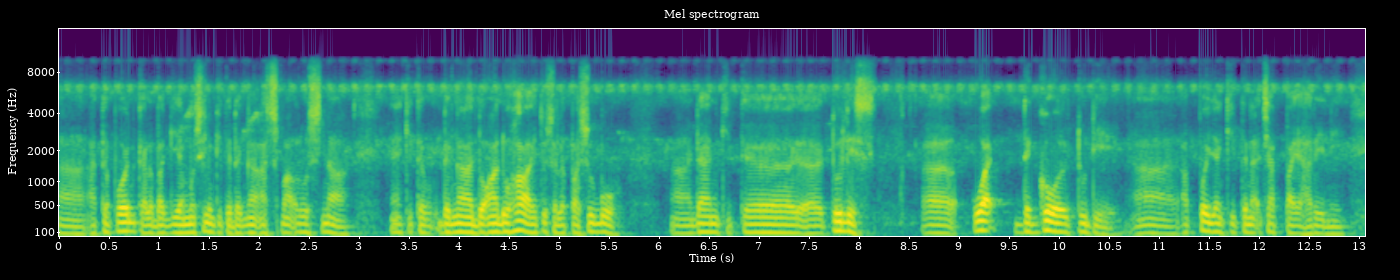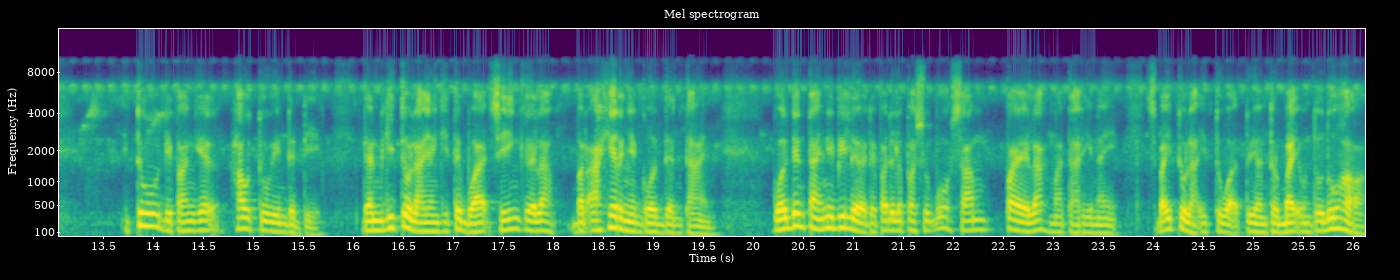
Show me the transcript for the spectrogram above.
Ha, ataupun kalau bagi yang Muslim kita dengar Asma'ul Husna. Ha, kita dengar doa-doa itu selepas subuh. Ha, dan kita uh, tulis uh, what the goal today uh, apa yang kita nak capai hari ini itu dipanggil how to win the day dan begitulah yang kita buat sehinggalah berakhirnya golden time golden time ni bila? Daripada lepas subuh sampailah matahari naik. Sebab itulah itu waktu yang terbaik untuk duha.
